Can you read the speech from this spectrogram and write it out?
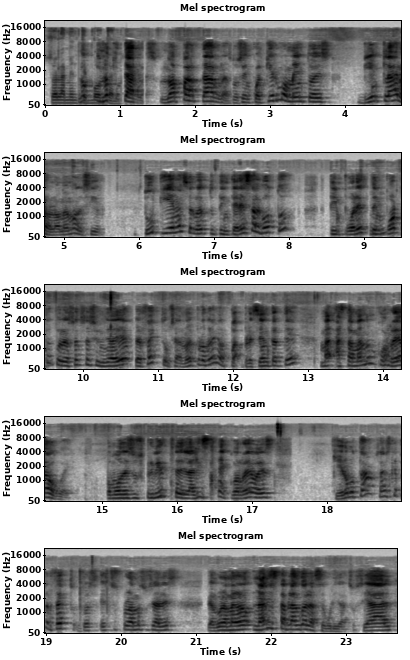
solamente no, votan. No quitarlas, no apartarlas, o sea, en cualquier momento es bien claro, me vamos a decir, tú tienes el voto, te interesa el voto, te, te importa tu ciudadanía, perfecto, o sea, no hay problema, preséntate, hasta manda un correo, güey, como de suscribirte de la lista de correo es, quiero votar, ¿sabes qué? Perfecto. Entonces, estos programas sociales, de alguna manera, nadie está hablando de la seguridad social,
